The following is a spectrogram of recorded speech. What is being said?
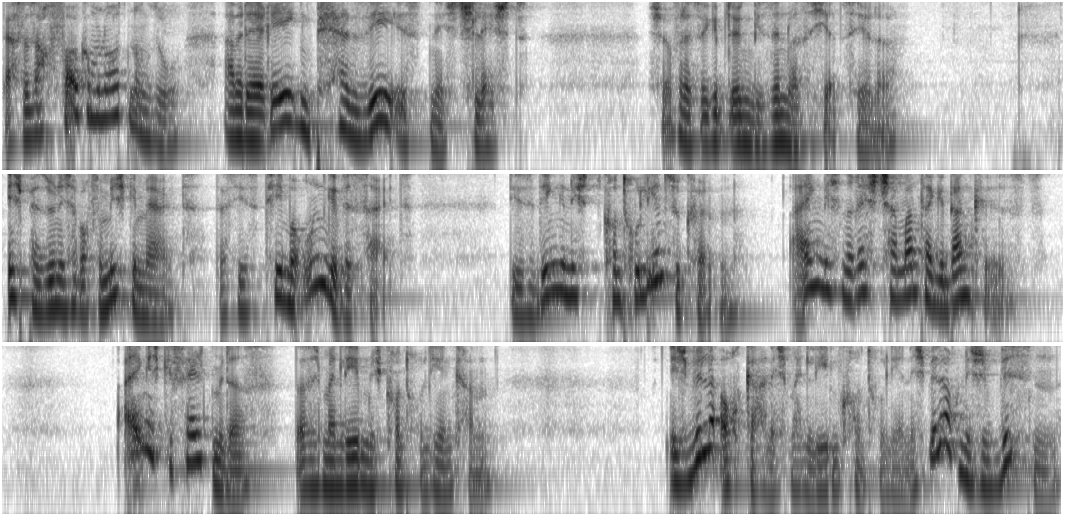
Das ist auch vollkommen in Ordnung so. Aber der Regen per se ist nicht schlecht. Ich hoffe, das ergibt irgendwie Sinn, was ich hier erzähle. Ich persönlich habe auch für mich gemerkt, dass dieses Thema Ungewissheit, diese Dinge nicht kontrollieren zu können, eigentlich ein recht charmanter Gedanke ist. Eigentlich gefällt mir das, dass ich mein Leben nicht kontrollieren kann. Ich will auch gar nicht mein Leben kontrollieren. Ich will auch nicht wissen,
